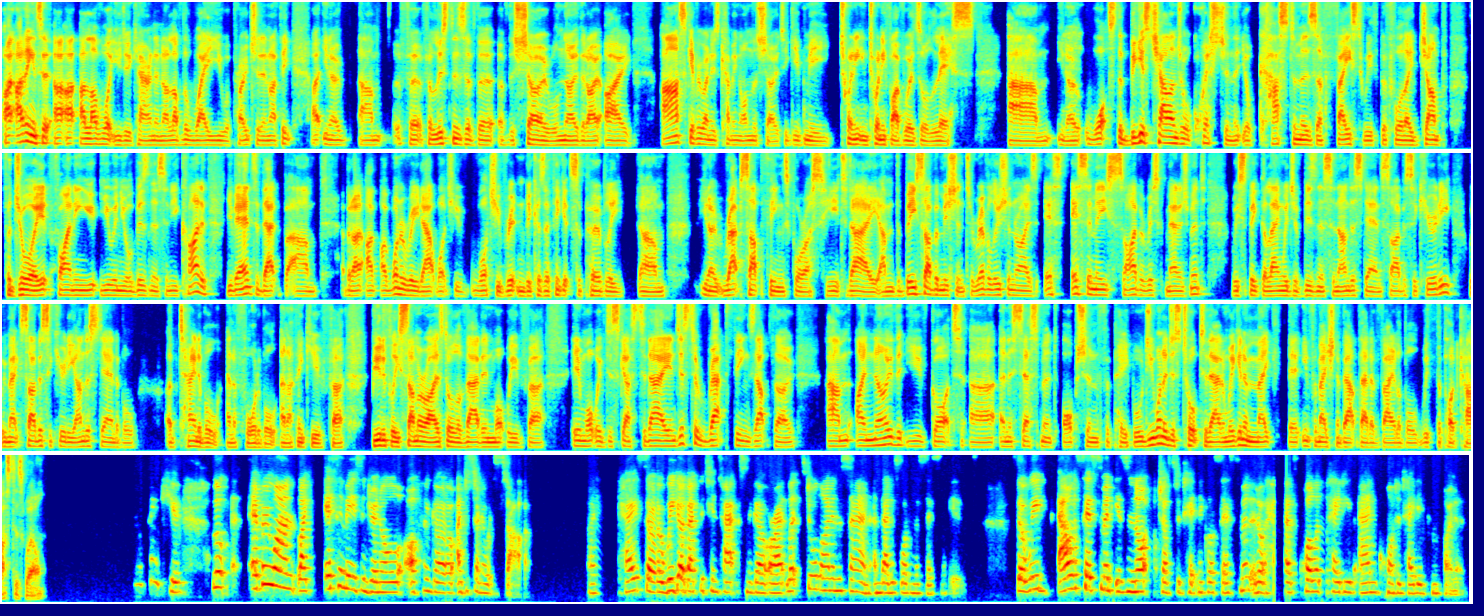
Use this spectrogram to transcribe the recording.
I, I think it's a, I, I love what you do, Karen, and I love the way you approach it. And I think uh, you know, um, for for listeners of the of the show will know that I, I ask everyone who's coming on the show to give me twenty in twenty five words or less um, you know, what's the biggest challenge or question that your customers are faced with before they jump for joy at finding you, you and your business? And you kind of you've answered that, but, um, but I, I want to read out what you've what you've written because I think it superbly, um, you know, wraps up things for us here today. Um, the BCyber mission to revolutionize S- SME cyber risk management. We speak the language of business and understand cybersecurity. We make cybersecurity understandable obtainable and affordable. And I think you've uh, beautifully summarized all of that in what we've uh, in what we've discussed today. And just to wrap things up, though, Um, I know that you've got uh, an assessment option for people. Do you want to just talk to that? And we're going to make uh, information about that available with the podcast as well. well. Thank you. Look, everyone, like SMEs in general, often go, I just don't know where to start. Okay, so we go back to tin tacks and we go, all right, let's do a line in the sand. And that is what an assessment is. So we our assessment is not just a technical assessment, it has qualitative and quantitative components.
